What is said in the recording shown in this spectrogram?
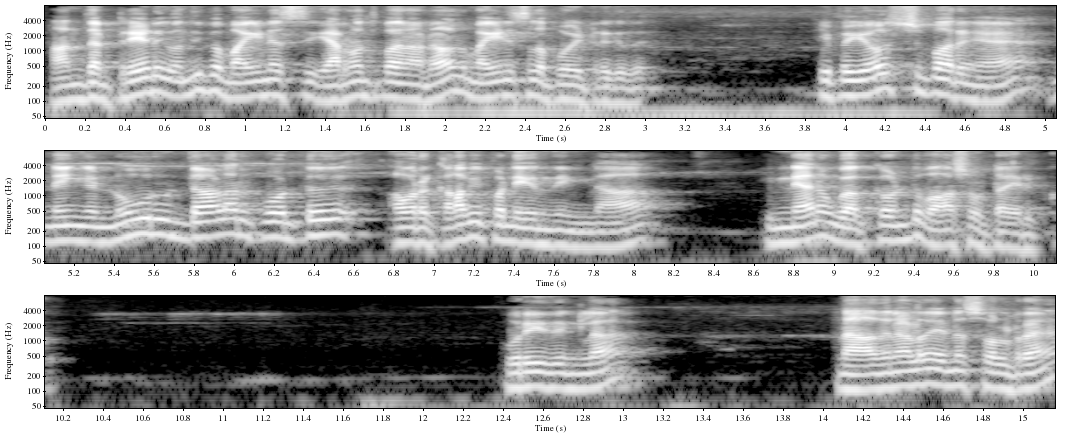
அந்த ட்ரேடுக்கு வந்து இப்போ மைனஸ் இரநூத்தி பதினாறு டாலர் மைனஸில் போயிட்டு இருக்குது. இப்போ யோசிச்சு பாருங்கள் நீங்கள் நூறு டாலர் போட்டு அவரை காப்பி பண்ணியிருந்தீங்கன்னா இந்நேரம் உங்கள் அக்கௌண்ட்டு வாஷ் அவுட் ஆகிருக்கும் புரியுதுங்களா? நான் அதனால தான் என்ன சொல்கிறேன்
